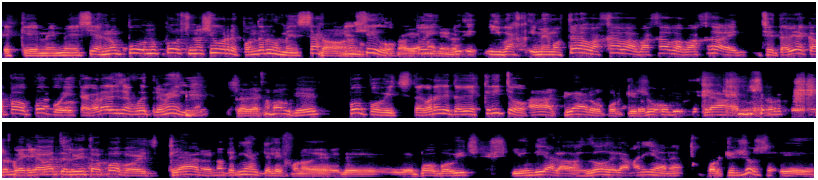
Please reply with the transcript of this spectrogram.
es que me, me decías, no puedo, no puedo, no llego a responder los mensajes, No, no, no, llego. no había Estoy- manera. y, y baj- y me mostraba, bajaba, bajaba, bajaba, y se te había escapado Popovich, ¿te acordás? Esa fue tremenda. ¿Se había acabado qué? Popovich, ¿te acordás que te había escrito? Ah, claro, porque yo, como- claro, yo, yo no Le tenía- clavaste el visto a Popovich. Claro, no tenía el teléfono de, de, de Popovich y un día a las 2 de la mañana, porque yo, sé, eh,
